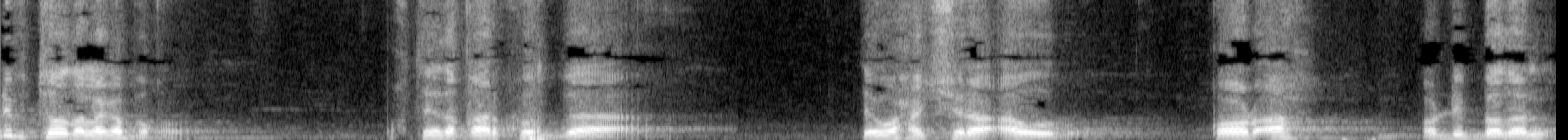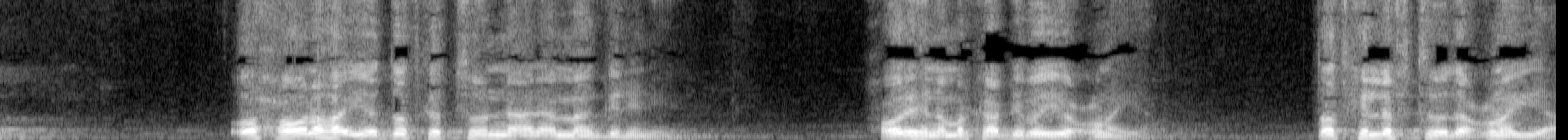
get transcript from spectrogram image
dhibtooda laga boqo wakhtiyada qaarkood baa dee waxaa jira awr qoodh ah oo dhib badan oo xoolaha iyo dadka toonna aan ammaan gelinayn xoolihiina markaa dhibayo cunaya. Dadka laftooda cunaya.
